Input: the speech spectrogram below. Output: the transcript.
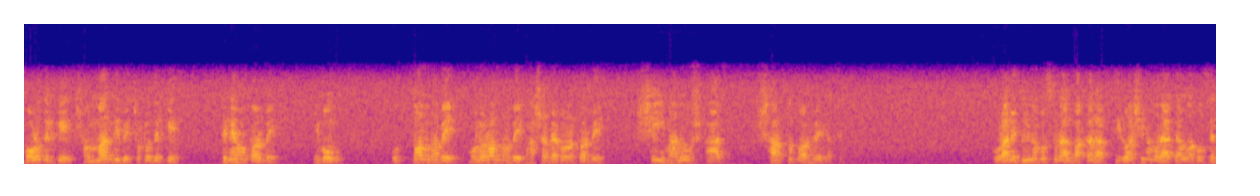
বড়দেরকে সম্মান দিবে, ছোটদেরকে স্নেহ করবে এবং উত্তমভাবে, মনোরমভাবে ভাষা ব্যবহার করবে, সেই মানুষ আজ স্বার্থপর হয়ে গেছে। কোরআনে দুই নম্বর সুরাল বাকারার তিরাশি নম্বর আয়তে আল্লাহ বলছেন,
